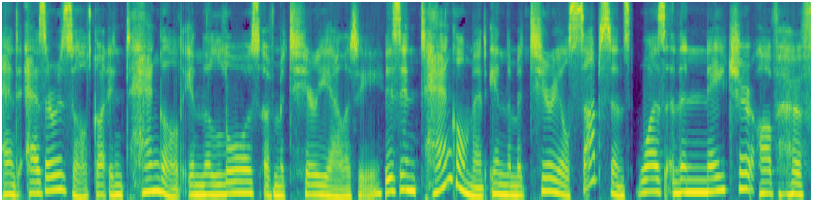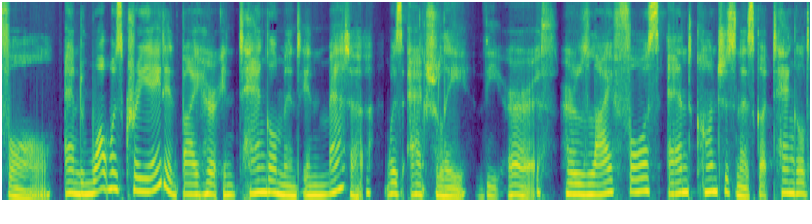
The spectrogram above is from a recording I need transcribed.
and as a result got entangled in the laws of materiality. This entanglement in the material substance was the nature of her fall. And what was created by her entanglement in matter was actually the earth. Her life force and consciousness got tangled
